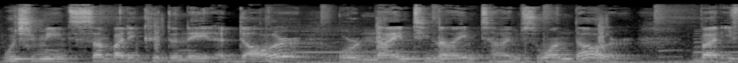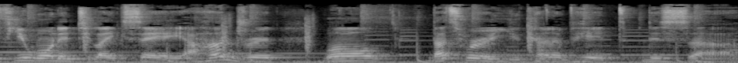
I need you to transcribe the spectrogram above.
which means somebody could donate a dollar or 99 times one dollar. But if you wanted to like say a hundred, well, that's where you kind of hit this uh,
